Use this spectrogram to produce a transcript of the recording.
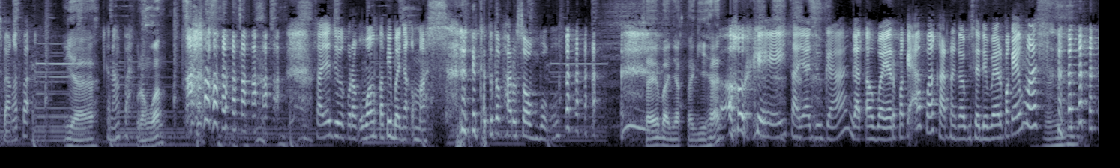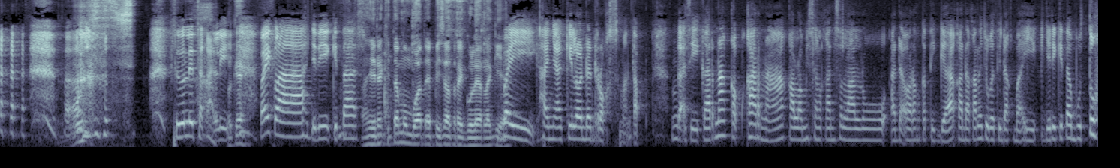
cemas banget pak. Iya. Kenapa? Kurang uang? Saya juga kurang uang tapi banyak emas. Tetap harus sombong. Saya banyak tagihan. Oke, saya juga nggak tahu bayar pakai apa karena nggak bisa dibayar pakai emas. Sulit sekali. Oke. Baiklah, jadi kita Akhirnya kita membuat episode reguler lagi ya. Baik, hanya Kilo dan Rox, mantap. Enggak sih, karena karena kalau misalkan selalu ada orang ketiga, kadang-kadang juga tidak baik. Jadi kita butuh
